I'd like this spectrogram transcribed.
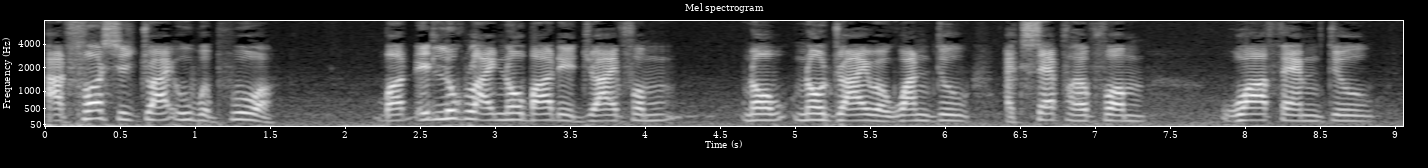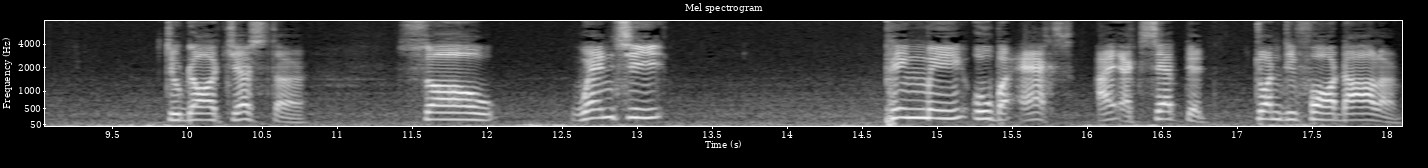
at first she drive Uber pool. But it looked like nobody drive from no no driver want to accept her from Waltham to to Dorchester. So when she ping me Uber X, I accepted $24.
